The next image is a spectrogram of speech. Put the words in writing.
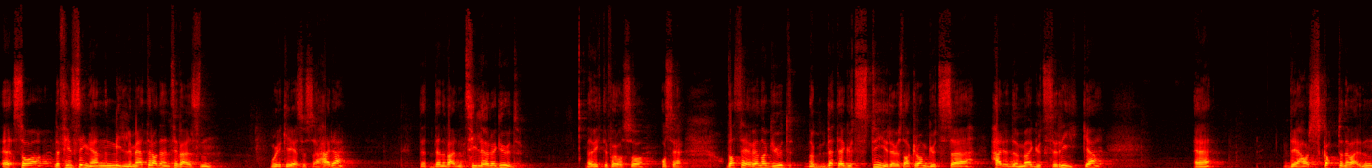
Eh, så det fins ingen millimeter av denne tilværelsen hvor ikke Jesus er herre. Denne verden tilhører Gud. Det er viktig for oss å, å se. Da ser vi når Gud, når Dette er Guds styre vi snakker om. Guds eh, herredømme, Guds rike. Eh, det har skapt denne verden.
